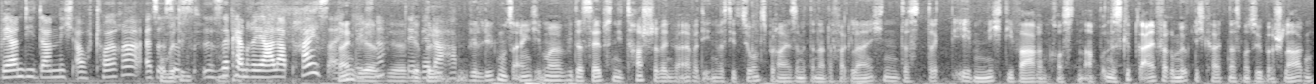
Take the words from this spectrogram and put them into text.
Wären die dann nicht auch teurer? Also ist es, das ist ja kein realer Preis eigentlich, Nein, wir, ne, wir, den wir, wir da haben. Wir lügen uns eigentlich immer wieder selbst in die Tasche, wenn wir einfach die Investitionspreise miteinander vergleichen. Das deckt eben nicht die Warenkosten ab. Und es gibt einfache Möglichkeiten, das mal zu überschlagen.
